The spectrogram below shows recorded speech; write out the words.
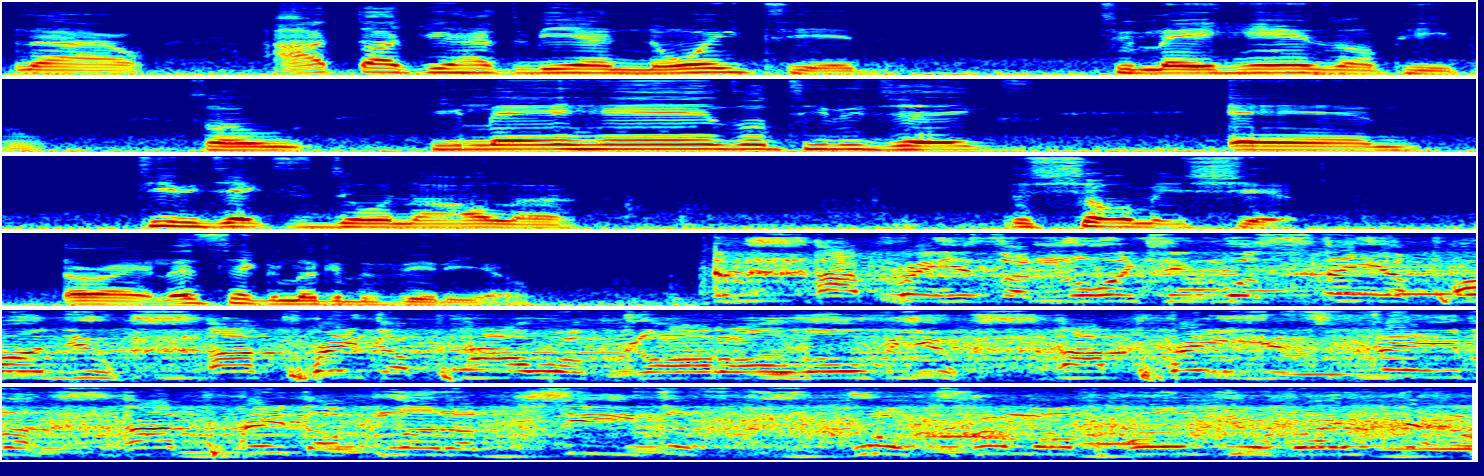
Now, I thought you have to be anointed to lay hands on people. So he laying hands on TD Jakes, and TD Jakes is doing all the, the showmanship. All right, let's take a look at the video. I pray his anointing will stay upon you. I pray the power of God all over you. I pray his favor. I pray the blood of Jesus will come upon you right now.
